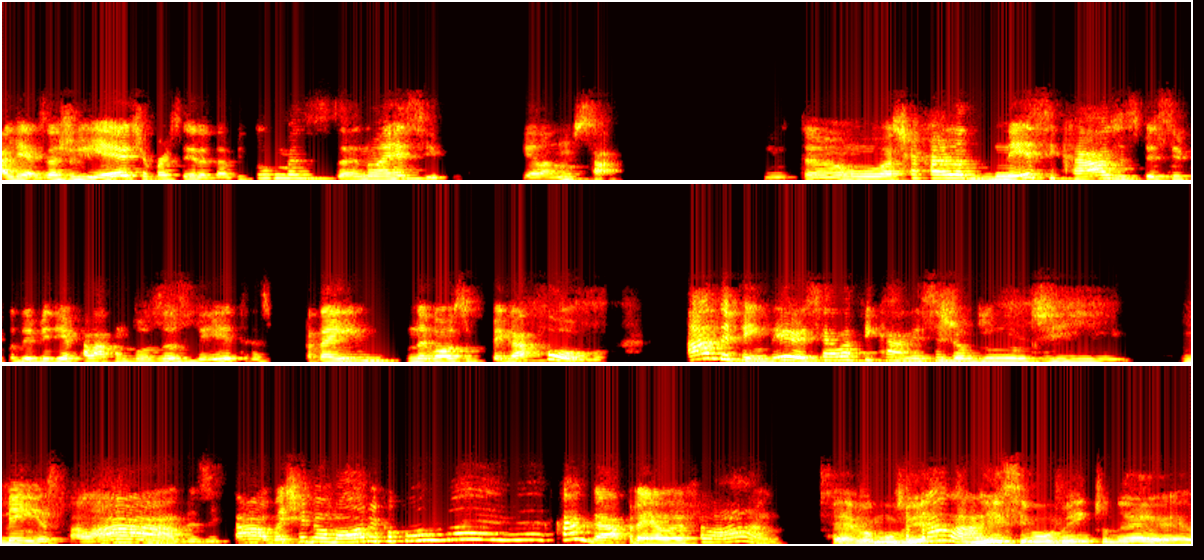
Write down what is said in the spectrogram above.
Aliás, a Juliette é parceira da VTube, mas eh, não é recíproco, e ela não sabe. Então, acho que a Carla, nesse caso específico, deveria falar com todas as letras, para daí o negócio pegar fogo. A depender, se ela ficar nesse joguinho de meias palavras e tal, vai chegar uma hora que o povo vai, vai cagar para ela, vai falar, ah, É, vamos ver. lá, né? Nesse momento, né? é,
